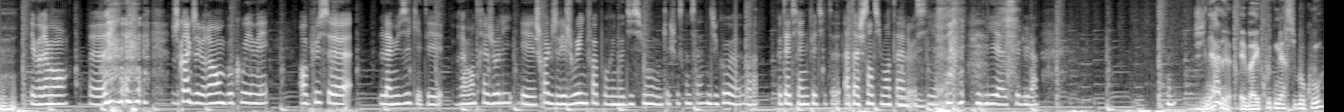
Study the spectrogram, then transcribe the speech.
Mhm. Et vraiment, euh, je crois que j'ai vraiment beaucoup aimé. En plus, euh, la musique était vraiment très jolie et je crois que je l'ai joué une fois pour une audition ou quelque chose comme ça. Du coup, euh, voilà. Peut-être il y a une petite attache sentimentale Mhm. aussi euh, liée à celui-là. Génial. Et bah écoute, merci beaucoup,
